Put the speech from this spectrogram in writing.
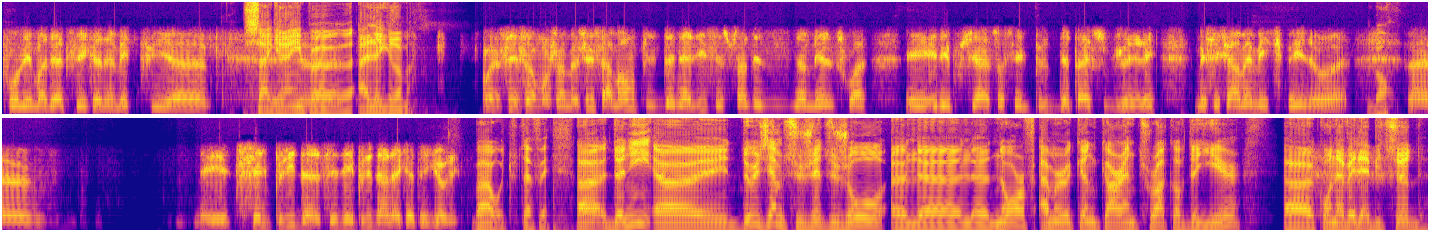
pour les modèles plus économiques. Puis, euh, ça grimpe euh, euh, allègrement. Oui, c'est ça, mon cher monsieur, ça monte. Puis le Denali, c'est 79 000, je crois. Et, les poussières, ça, c'est le prix de détail suggéré. Mais c'est quand même équipé, là. Bon. mais c'est le prix c'est des prix dans la catégorie. Ben oui, tout à fait. Denis, deuxième sujet du jour, le, le, North American Car and Truck of the Year. Euh, qu'on avait l'habitude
